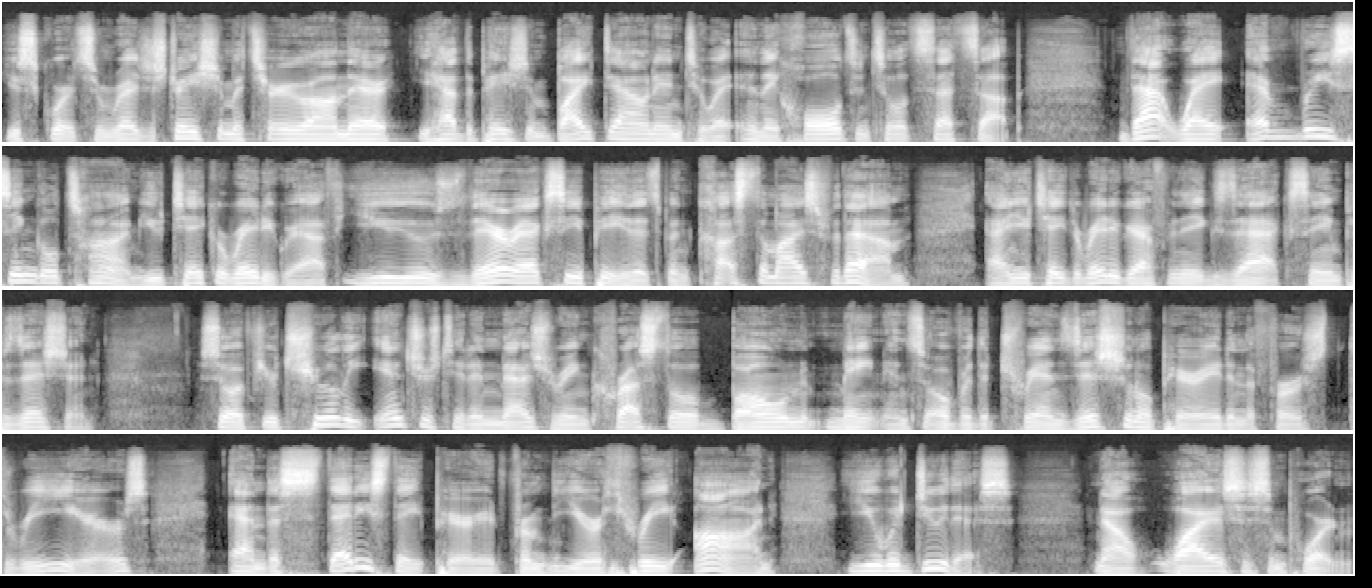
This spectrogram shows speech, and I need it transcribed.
you squirt some registration material on there, you have the patient bite down into it, and they hold until it sets up. That way, every single time you take a radiograph, you use their XCP that's been customized for them, and you take the radiograph from the exact same position. So, if you're truly interested in measuring crestal bone maintenance over the transitional period in the first three years and the steady state period from year three on, you would do this. Now, why is this important?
